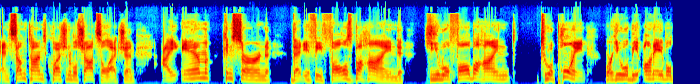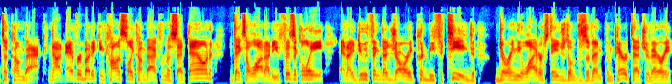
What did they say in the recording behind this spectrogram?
and sometimes questionable shot selection, I am concerned that if he falls behind, he will fall behind to a point where he will be unable to come back. Not everybody can constantly come back from a set down. It takes a lot out of you physically. And I do think that Jarry could be fatigued during the latter stages of this event compared to Etcheverry,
